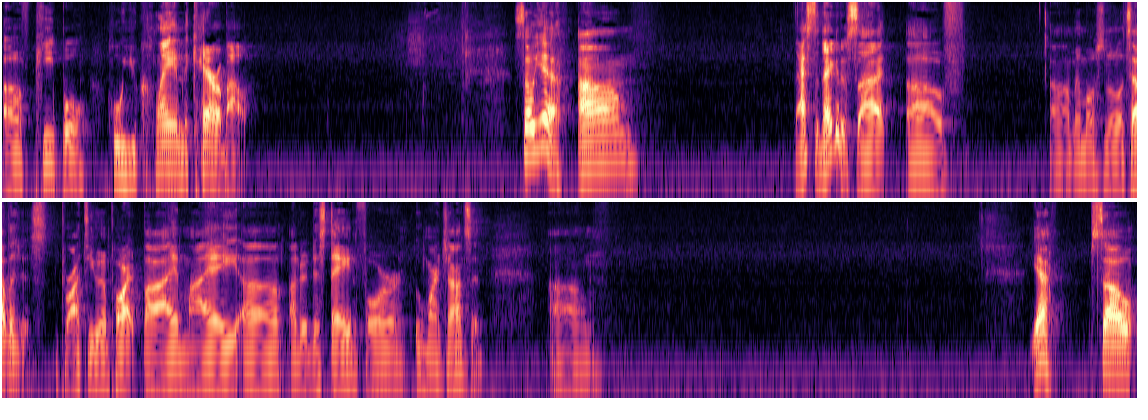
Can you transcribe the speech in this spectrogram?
of people who you claim to care about. So yeah, um that's the negative side of um, emotional intelligence, brought to you in part by my uh, utter disdain for Umar Johnson. Um, yeah, so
